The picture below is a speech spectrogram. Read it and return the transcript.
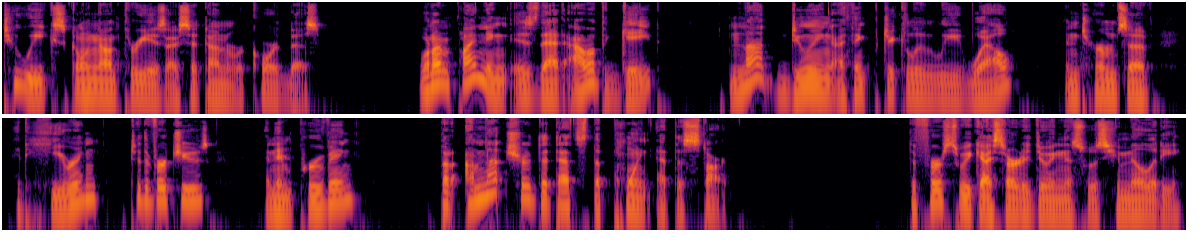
two weeks, going on three as I sit down and record this. What I'm finding is that out of the gate, I'm not doing, I think, particularly well in terms of adhering to the virtues and improving, but I'm not sure that that's the point at the start. The first week I started doing this was humility.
